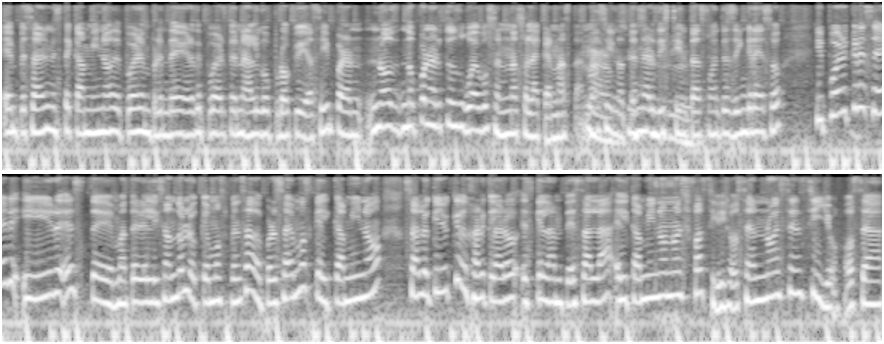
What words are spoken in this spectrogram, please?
empezar en este camino de poder emprender, de poder tener algo propio y así, para no, no poner tus huevos en una sola canasta, ¿no? sino tener distintas fuentes de ingreso y poder crecer e ir este, materializando lo que hemos pensado. Pero sabemos que el camino, o sea, lo que yo quiero dejar claro es que la antesala, el camino no es fácil, o sea, no es sencillo, o sea,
